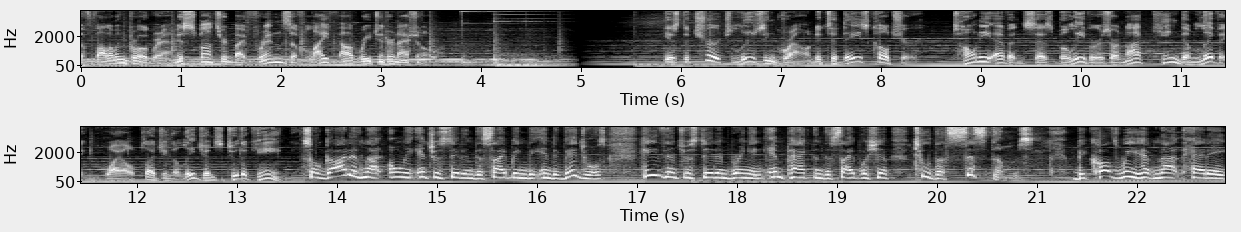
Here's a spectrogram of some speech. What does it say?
The following program is sponsored by Friends of Life Outreach International. Is the church losing ground in today's culture? Tony Evans says believers are not kingdom living while pledging allegiance to the king. So God is not only interested in discipling the individuals, he's interested in bringing impact and discipleship to the systems. Because we have not had a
